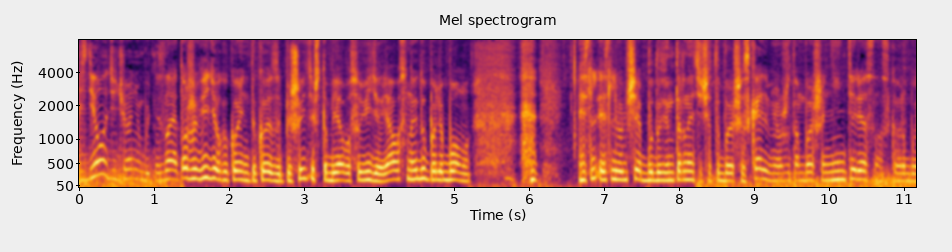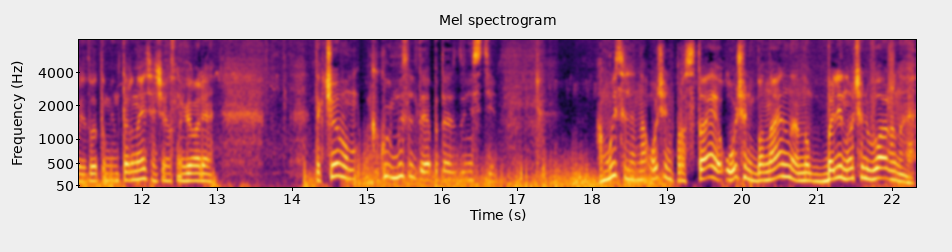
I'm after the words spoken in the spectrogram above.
Сделайте что-нибудь, не знаю, тоже видео какое-нибудь такое запишите, чтобы я вас увидел. Я вас найду по-любому. Если, если вообще буду в интернете что-то больше искать, мне уже там больше неинтересно скоро будет в этом интернете, честно говоря. Так что я вам, какую мысль-то я пытаюсь донести? А мысль, она очень простая, очень банальная, но, блин, очень важная.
